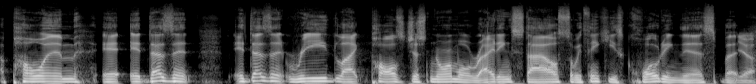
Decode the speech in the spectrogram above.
a poem. It, it doesn't it doesn't read like Paul's just normal writing style. So we think he's quoting this. But Yeah.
